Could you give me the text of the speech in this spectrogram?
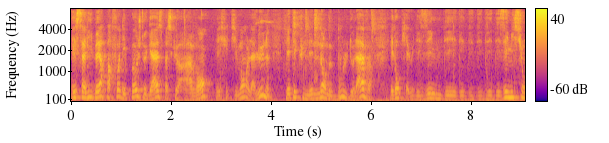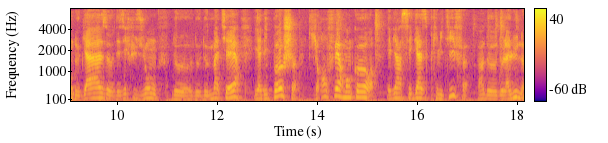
et ça libère parfois des poches de gaz parce qu'avant, effectivement, la Lune n'était qu'une énorme boule de lave et donc il y a eu des, émissions de gaz, des effusions de, matière. Il y a des poches qui renferment encore eh bien, ces gaz primitifs hein, de, la Lune.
